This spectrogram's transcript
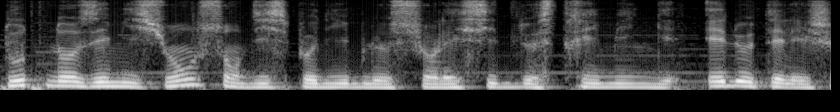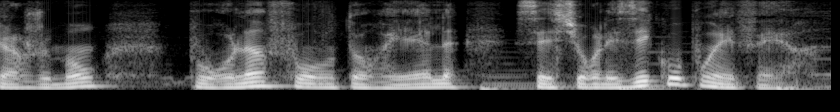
Toutes nos émissions sont disponibles sur les sites de streaming et de téléchargement. Pour l'info en temps réel, c'est sur leséchos.fr.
